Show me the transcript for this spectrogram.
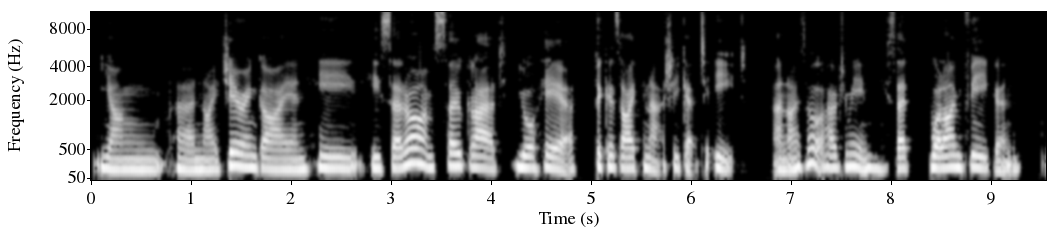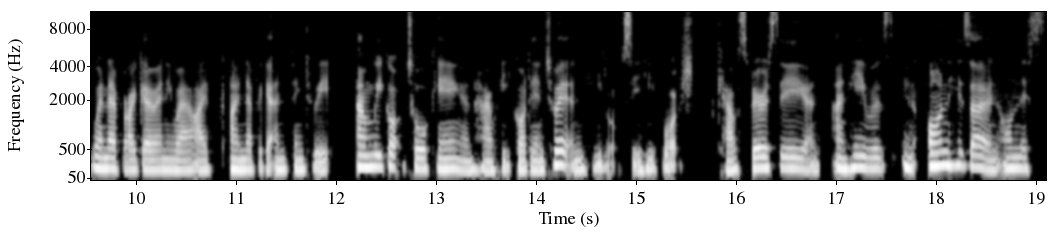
young uh, Nigerian guy and he he said, "Oh, I'm so glad you're here because I can actually get to eat." And I thought, how do you mean? He said, well, I'm vegan. Whenever I go anywhere, I, I never get anything to eat. And we got talking and how he got into it. And he'd obviously, he'd watched Cowspiracy and, and he was, you know, on his own on this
